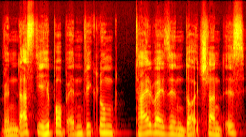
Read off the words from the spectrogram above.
wenn das die Hip-Hop-Entwicklung teilweise in Deutschland ist,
